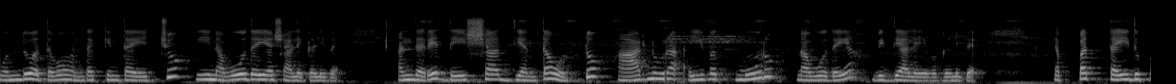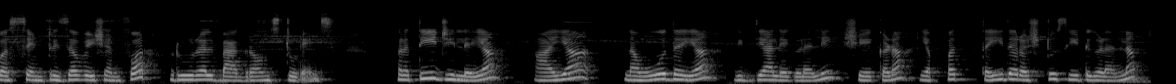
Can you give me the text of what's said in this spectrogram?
ಒಂದು ಅಥವಾ ಒಂದಕ್ಕಿಂತ ಹೆಚ್ಚು ಈ ನವೋದಯ ಶಾಲೆಗಳಿವೆ. ಅಂದರೆ ದೇಶಾದ್ಯಂತ ಒಟ್ಟು ಆರುನೂರ ಐವತ್ತ್ಮೂರು ನವೋದಯ ವಿದ್ಯಾಲಯಗಳಿವೆ. ಎಪ್ಪತ್ತೈದು percent reservation for rural background students. ಪ್ರತಿ ಜಿಲ್ಲೆಯ ಆಯಾ ನವೋದಯ ವಿದ್ಯಾಲಯಗಳಲ್ಲಿ ಶೇಕಡ ಎಪ್ಪತ್ತೈದರಷ್ಟು ಸೀಟುಗಳನ್ನು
